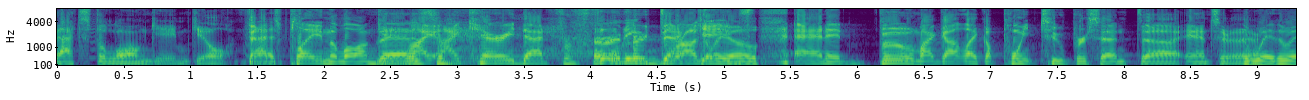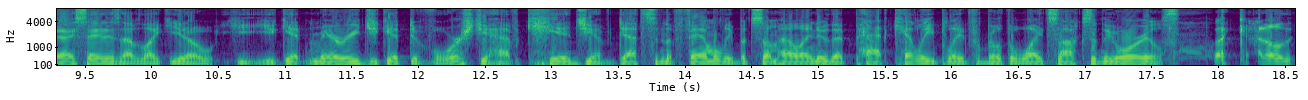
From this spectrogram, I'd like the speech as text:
That's the long game, Gill. That's That- playing the long game. I, I carried that for four Ernie decades, Broglio. and it boom, I got like a 0.2 percent uh, answer there. The way the way I say it is, I'm like, you know, you, you get married, you get divorced, you have kids, you have deaths in the family, but somehow I knew that Pat Kelly played for both the White Sox and the Orioles. like, I don't.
